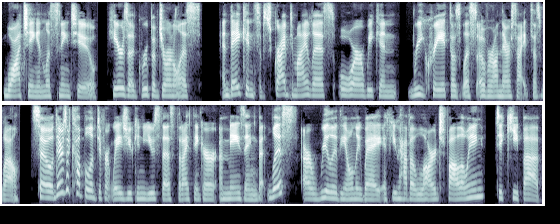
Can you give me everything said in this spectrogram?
watching and listening to. Here's a group of journalists and they can subscribe to my list or we can recreate those lists over on their sites as well. So there's a couple of different ways you can use this that I think are amazing, but lists are really the only way if you have a large following to keep up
